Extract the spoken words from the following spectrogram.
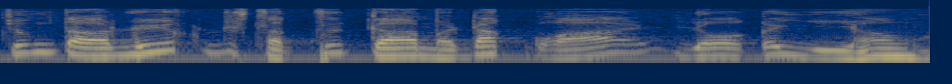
Chúng ta biết Phật Thích Ca mà đắc quả, do cái gì không?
